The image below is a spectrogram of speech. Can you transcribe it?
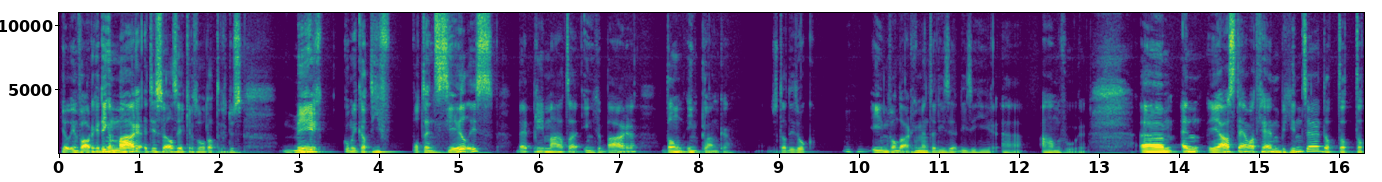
heel eenvoudige dingen. Maar het is wel zeker zo dat er dus meer communicatief potentieel is bij primaten in gebaren dan in klanken. Dus dat is ook een van de argumenten die ze, die ze hier eh, aanvoeren. Ehm, en ja, Stijn, wat jij in het begin zei, dat, dat, dat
